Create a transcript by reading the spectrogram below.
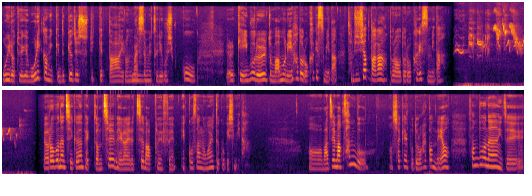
오히려 되게 몰입감 있게 느껴질 수도 있겠다 이런 음. 말씀을 드리고 싶고 이렇게 2부를 좀 마무리하도록 하겠습니다. 잠시 쉬었다가 돌아오도록 하겠습니다. 여러분은 지금 100.7MHz 마프 FM 에코살롱을 듣고 계십니다. 어, 마지막 3부 어, 시작해 보도록 할 건데요. 3부는 이제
